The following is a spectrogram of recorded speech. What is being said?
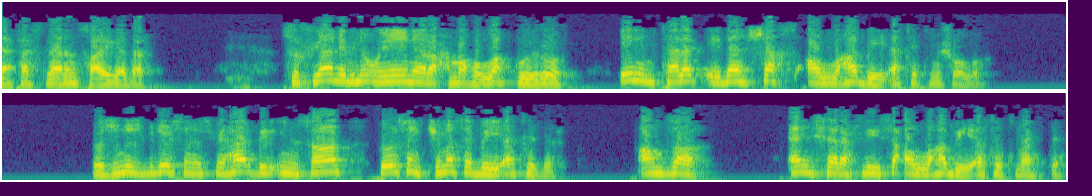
Nəfəslərin sayı qədər. Süfyan ibn Uyeynə rəhməhullah buyurur, elm tələb edən şəxs Allaha beyət etmiş olur. Özünüz bilirsiniz ki, hər bir insan görürsən kiməsə beyət edir. Ancaq ən şərəfli isə Allaha beyət etməkdir.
